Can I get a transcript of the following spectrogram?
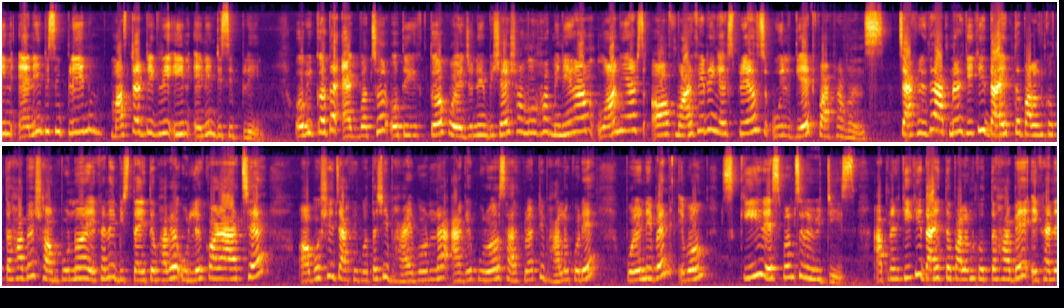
in any discipline, master degree in any discipline. অভিজ্ঞতা এক বছর অতিরিক্ত প্রয়োজনীয় বিষয়সমূহ minimum one years of marketing experience will get performance চাকরিতে আপনার কি কি দায়িত্ব পালন করতে হবে সম্পূর্ণ এখানে বিস্তারিতভাবে উল্লেখ করা আছে। অবশ্যই চাকরি প্রত্যাশী ভাই বোনরা আগে পুরো সার্কুলারটি ভালো করে পড়ে নেবেন এবং স্কি রেসপন্সিবিলিটিস আপনার কি কি দায়িত্ব পালন করতে হবে এখানে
